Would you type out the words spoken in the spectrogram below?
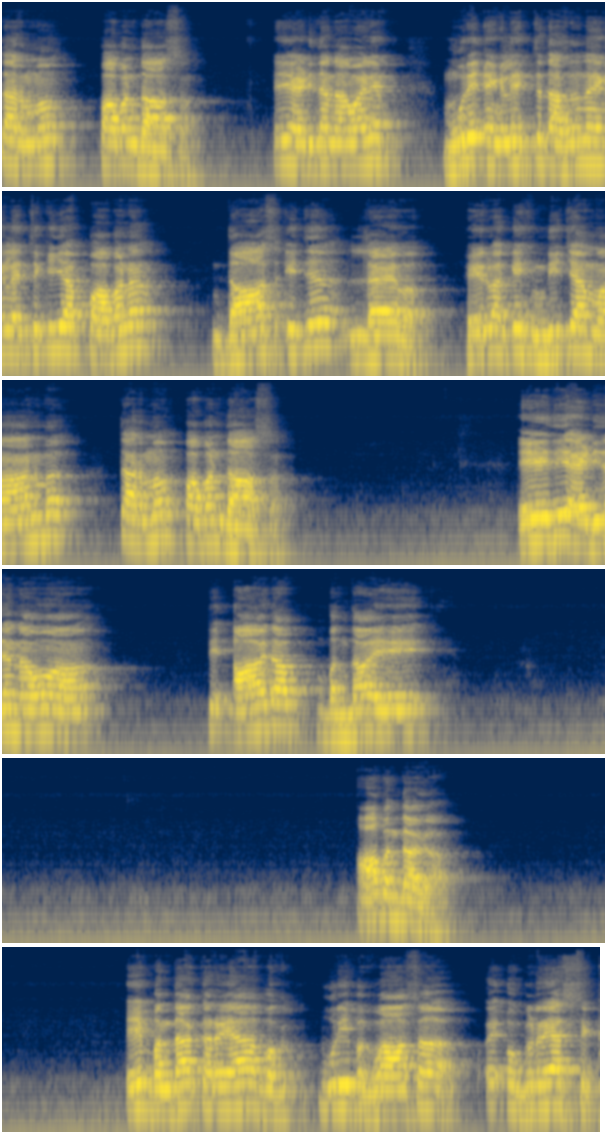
ਧਰਮ, ਪਾਵਨ ਦਾਸ। ਇਹ ਆਈਡੀ ਦਾ ਨਾਮ ਹੈ ਇਹਨੇ ਮੂਰੇ ਇੰਗਲਿਸ਼ ਚ ਦੱਸ ਦਿੰਦਾ ਇੰਗਲਿਸ਼ ਚ ਕੀ ਆ? ਪਵਨ, ਦਾਸ ਇਜ ਲੈਵ। ਫਿਰ ਅੱਗੇ ਹਿੰਦੀ ਚ ਆ, ਮਾਨਵ, ਧਰਮ, ਪਵਨ, ਦਾਸ। ਇਹ ਇਹਦੀ ਆਈਡੀ ਦਾ ਨਾਮ ਆ। ਤੇ ਆ ਇਹਦਾ ਬੰਦਾ ਇਹ। ਆ ਬੰਦਾ ਹੈਗਾ। ਇਹ ਬੰਦਾ ਕਰ ਰਿਹਾ ਪੂਰੀ ਬਗਵਾਸ ਇਹ ਉਗੜ ਰਿਹਾ ਸਿੱਖ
